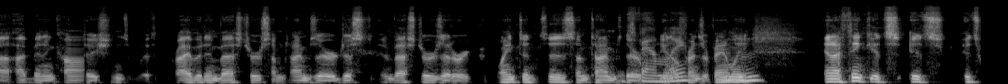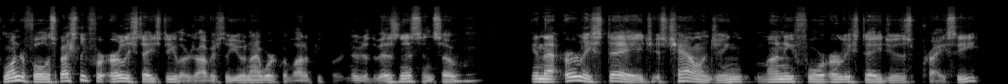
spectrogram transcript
Uh, I've been in conversations with private investors. Sometimes they're just investors that are acquaintances. Sometimes It's they're you know friends or family Mhm. and I think it's it's it's wonderful, especially for early stage dealers. Obviously, you and I work with a lot of people who are new to the business, and so Mhm. in that early stage, it's challenging. Money for early stage is pricey,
